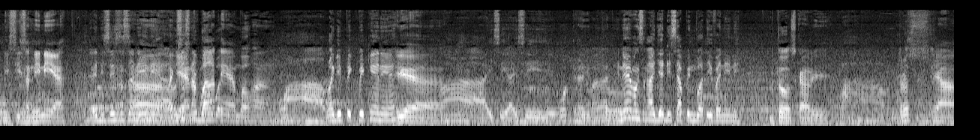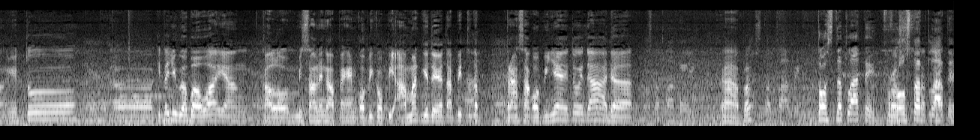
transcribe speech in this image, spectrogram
di season ini ya. iya. Edisi season Ah, ini ya. Lagi khusus enak banget nih embohang. Wow, lagi pik-piknya nih ya. Iya. Wah, I see, I see. Wah, keren Gitu. banget. Ini emang sengaja disiapin buat event ini. Betul sekali. Wow. Terus yang itu eh, kita juga bawa yang kalau misalnya nggak pengen kopi-kopi amat gitu ya, tapi tetap terasa kopinya itu kita ada Nah, apa? toasted latte. Frosted latte.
